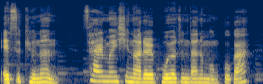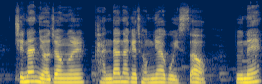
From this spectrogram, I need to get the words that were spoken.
SQ는 삶의 신화를 보여준다는 문구가 지난 여정을 간단하게 정리하고 있어 눈에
